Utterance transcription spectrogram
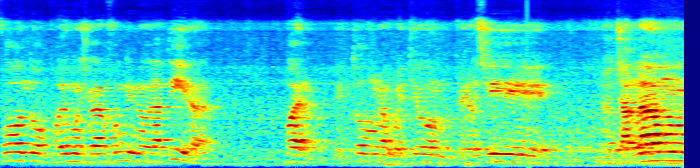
fondo, podemos llegar al fondo y nos la tiran. Bueno, es toda una cuestión, pero sí lo charlamos,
